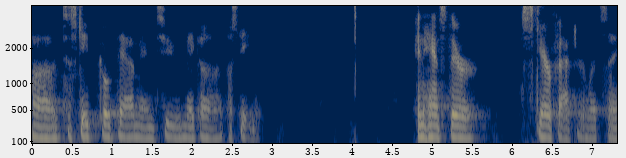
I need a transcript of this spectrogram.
uh, to scapegoat them and to make a, a statement. Enhance their scare factor, let's say.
